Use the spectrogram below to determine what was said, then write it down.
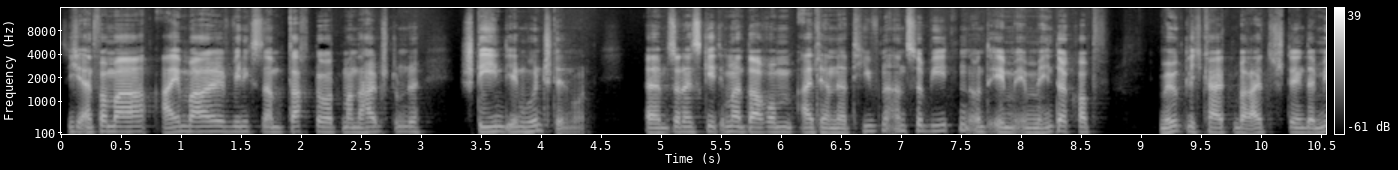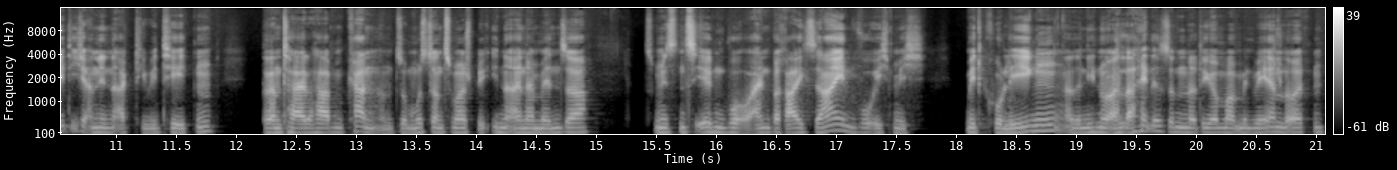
sich einfach mal einmal wenigstens am Tag dort mal eine halbe Stunde stehend irgendwo hinstellen wollen ähm, sondern es geht immer darum, Alternativen anzubieten und eben im Hinterkopf Möglichkeiten bereitzustellen, damit ich an den Aktivitäten daran teilhaben kann. Und so muss dann zum Beispiel in einer Mensa zumindest irgendwo ein Bereich sein, wo ich mich mit Kollegen, also nicht nur alleine, sondern natürlich auch mal mit mehreren Leuten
